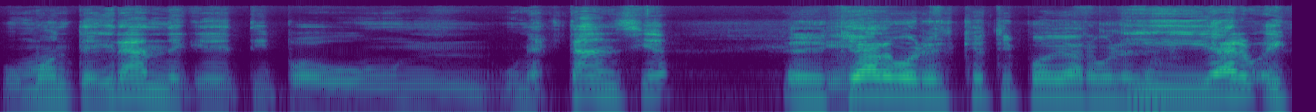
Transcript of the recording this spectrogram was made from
un monte grande que es tipo un- una estancia, Eh, Eh, ¿Qué árboles, qué tipo de árboles? y e-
